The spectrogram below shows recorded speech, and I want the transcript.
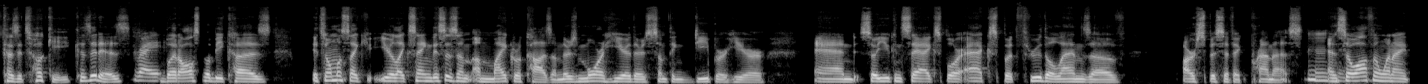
because it's hooky, because it is, Right. but also because it's almost like you're like saying this is a, a microcosm. There's more here. There's something deeper here. And so you can say I explore X, but through the lens of our specific premise. And so mm-hmm. often when I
